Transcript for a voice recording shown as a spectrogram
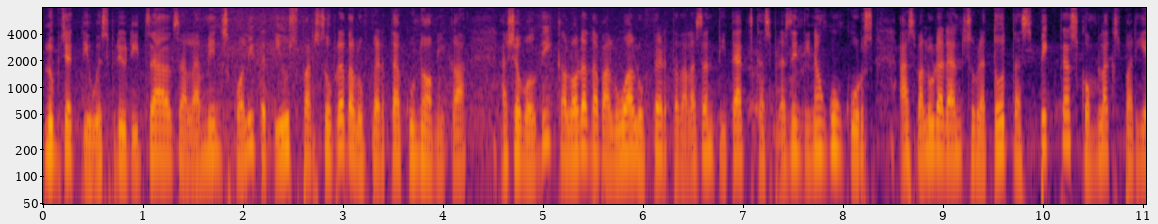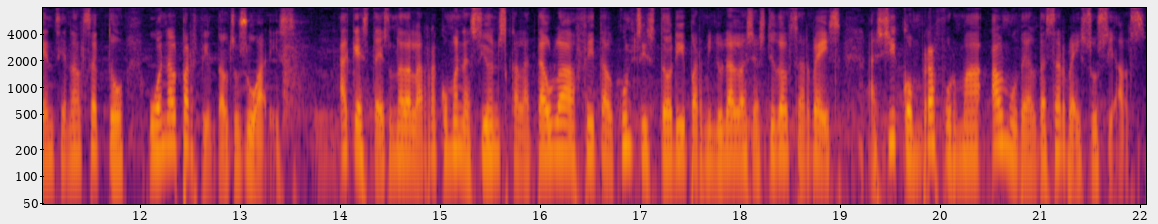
L'objectiu és prioritzar els elements qualitatius per sobre de l'oferta econòmica. Això vol dir que a l'hora d'avaluar l'oferta de les entitats que es presentin a un concurs es valoraran sobretot aspectes com l'experiència en el sector o en el perfil dels usuaris. Aquesta és una de les recomanacions que la taula ha fet al consistori per millorar la gestió dels serveis, així com reformar el model de serveis socials.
